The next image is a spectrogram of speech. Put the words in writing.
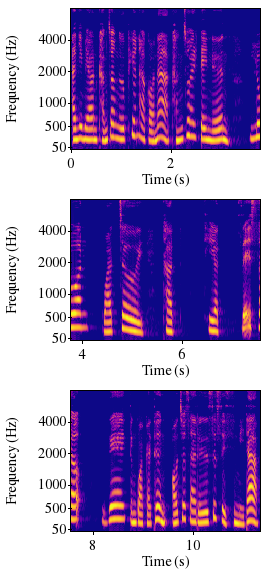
아니면 감정을 표현하거나 강조할 때는 luôn, quá trời, thật, thiệt, dễ sợ, ghê 등과 같은 어조사를 쓸 수 있습니다.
